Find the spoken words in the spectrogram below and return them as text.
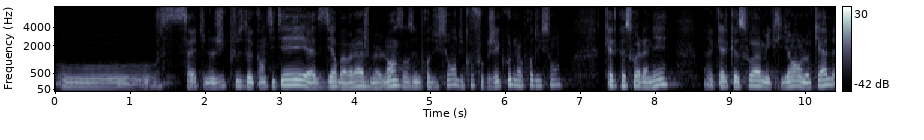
où ça va être une logique plus de quantité et à se dire, bah voilà, je me lance dans une production, du coup, il faut que j'écoule ma production, quelle que soit l'année. Euh, quels que soient mes clients local.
